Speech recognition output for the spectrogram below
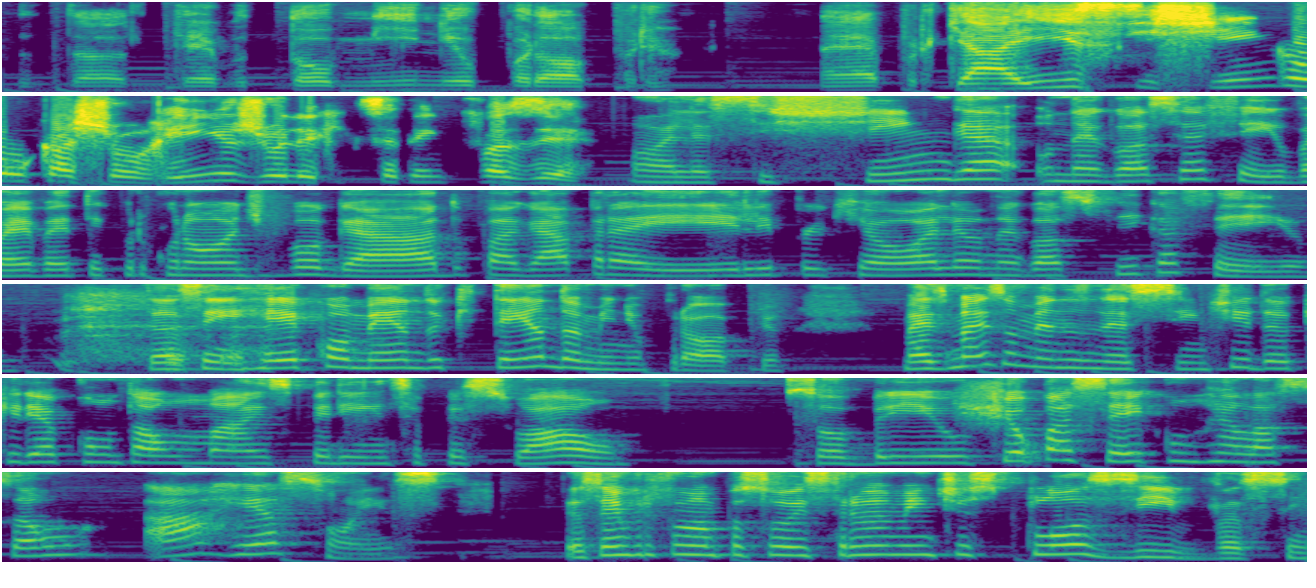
do termo domínio próprio. É, porque aí se xinga o cachorrinho, Júlia, o que, que, você tem que fazer? Olha, se xinga, o negócio é feio. Vai, vai ter que procurar um advogado, pagar para ele, porque olha, o negócio fica feio. Então, assim, recomendo que tenha domínio próprio. Mas mais ou menos nesse sentido, eu queria contar uma experiência pessoal sobre o que eu passei com relação a reações. Eu sempre fui uma pessoa extremamente explosiva, assim.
